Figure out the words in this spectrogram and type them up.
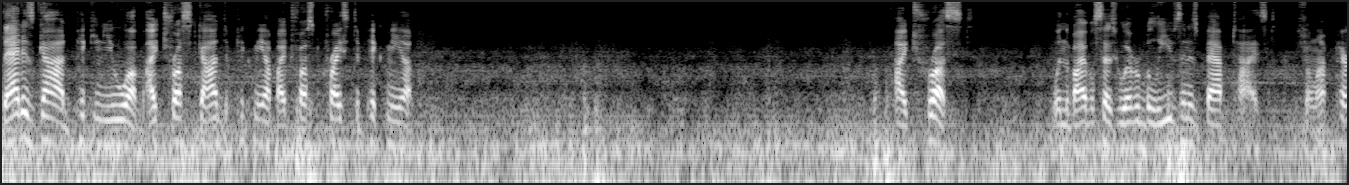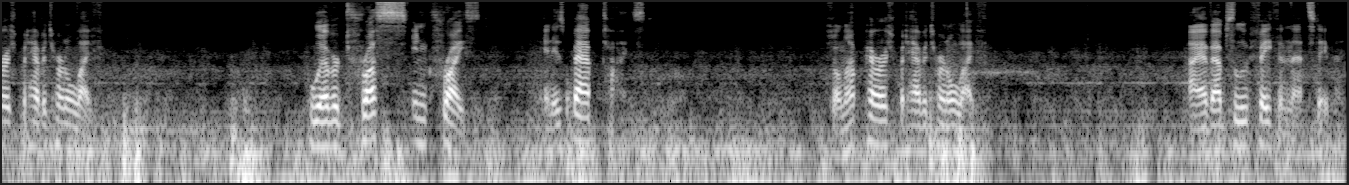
That is God picking you up. I trust God to pick me up. I trust Christ to pick me up. I trust when the Bible says, Whoever believes and is baptized shall not perish but have eternal life. Whoever trusts in Christ and is baptized shall not perish but have eternal life. I have absolute faith in that statement.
